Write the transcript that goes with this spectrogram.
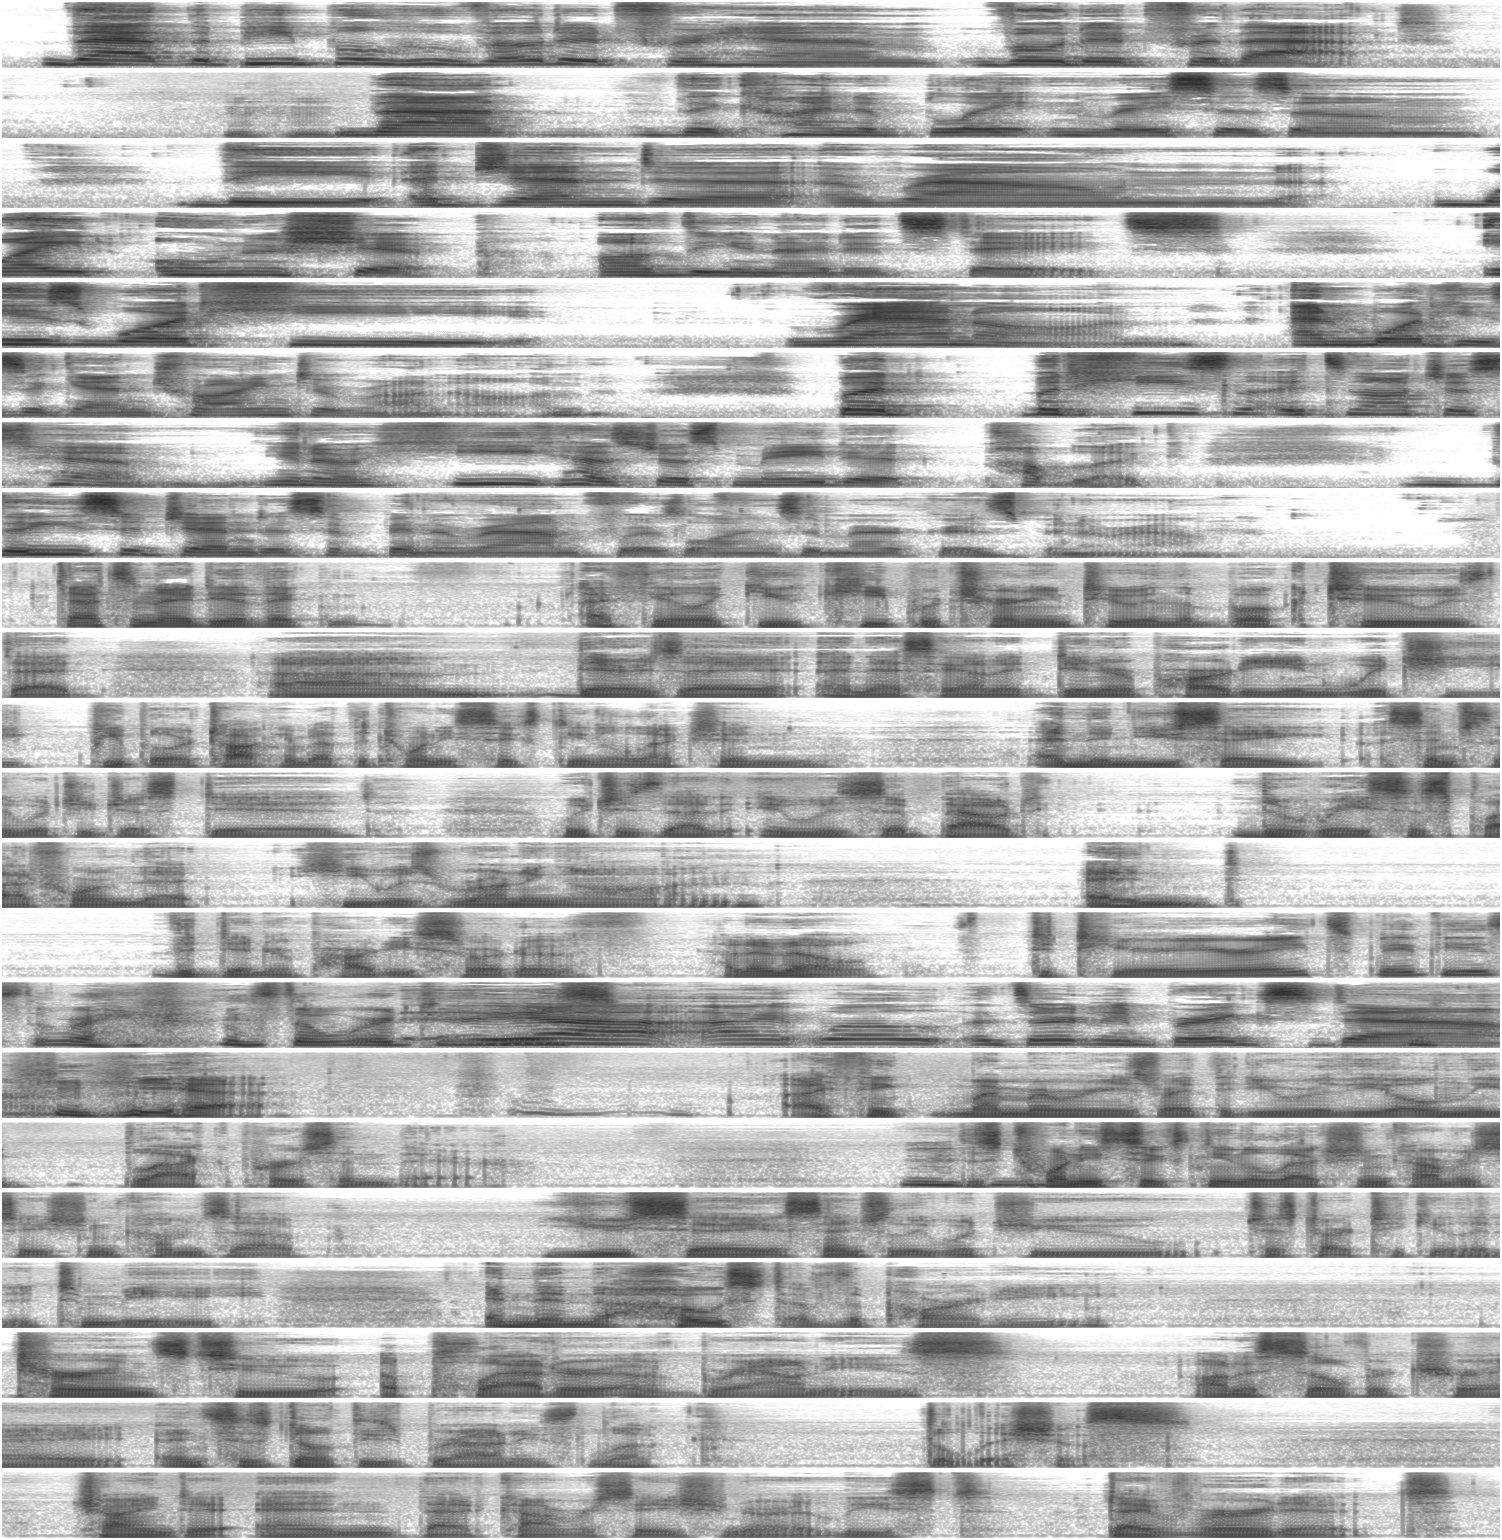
that the people who voted for him voted for that. Mm-hmm. That the kind of blatant racism, the agenda around white ownership of the United States is what he ran on and what he's again trying to run on. But but he's it's not just him. You know, he has just made it public. These agendas have been around for as long as America has been around. That's an idea that I feel like you keep returning to in the book too. Is that um, there's a, an essay on a dinner party in which you, people are talking about the 2016 election, and then you say essentially what you just did, which is that it was about the racist platform that he was running on, and the dinner party sort of I don't know deteriorates. Maybe is the right is the word to use. Yeah, I well, it certainly breaks down. yeah, I think my memory is right that you were the only black person there. Mm-hmm. This 2016 election conversation comes up. You say essentially what you just articulated to me. And then the host of the party turns to a platter of brownies on a silver tray and says, Don't these brownies look delicious? Trying to end that conversation or at least divert it.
